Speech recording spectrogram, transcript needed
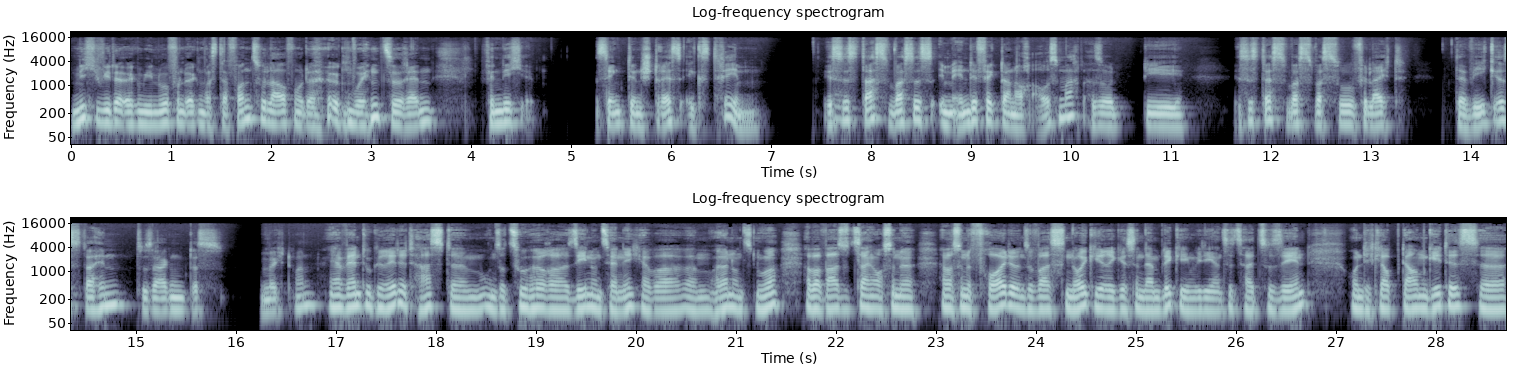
nicht wieder irgendwie nur von irgendwas davon zu laufen oder irgendwo hinzurennen, finde ich, senkt den Stress extrem. Ist ja. es das, was es im Endeffekt dann auch ausmacht? Also die, ist es das, was, was so vielleicht der Weg ist dahin, zu sagen, das möchte man. Ja, während du geredet hast, ähm, unsere Zuhörer sehen uns ja nicht, aber ähm, hören uns nur, aber war sozusagen auch so eine, einfach so eine Freude und sowas Neugieriges in deinem Blick irgendwie die ganze Zeit zu sehen. Und ich glaube, darum geht es, äh,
